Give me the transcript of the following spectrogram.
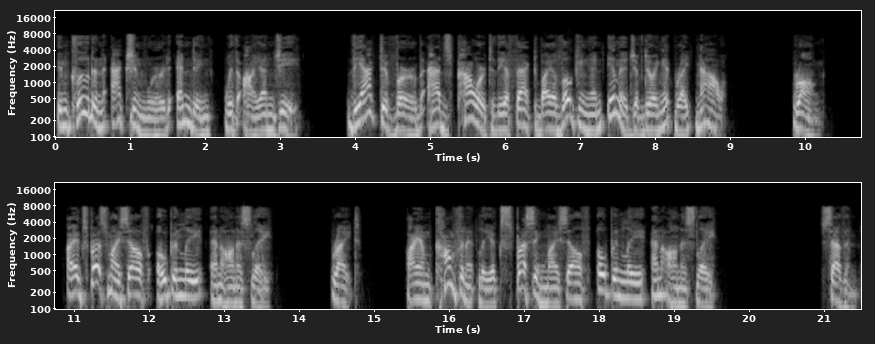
Include an action word ending with ing. The active verb adds power to the effect by evoking an image of doing it right now. Wrong. I express myself openly and honestly. Right. I am confidently expressing myself openly and honestly. 7.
